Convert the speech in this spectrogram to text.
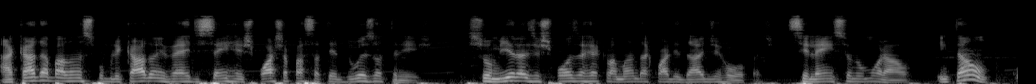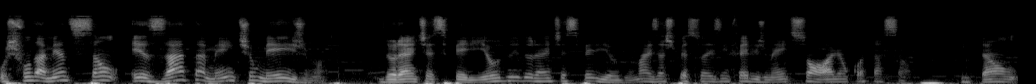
A cada balanço publicado, ao invés de 100 respostas, passa a ter duas ou três. Sumir as esposas reclamando da qualidade de roupas. Silêncio no mural. Então, os fundamentos são exatamente o mesmo durante esse período e durante esse período, mas as pessoas infelizmente só olham cotação. Então,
